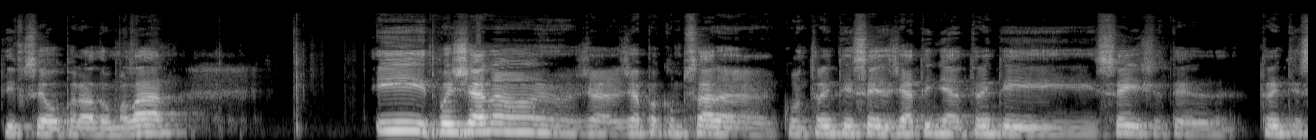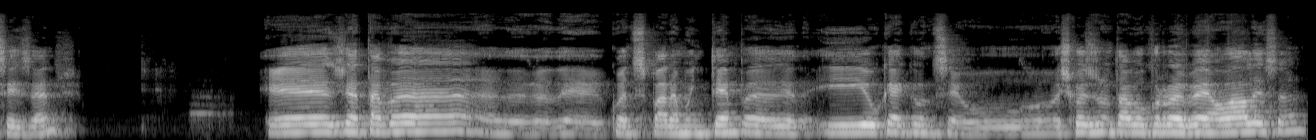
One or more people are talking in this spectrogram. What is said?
tive que ser operado ao malar. E depois já não, já, já para começar a, com 36, já tinha 36, até 36 anos. É, já estava, é, quando se para muito tempo, e o que é que aconteceu? As coisas não estavam a correr bem ao Alisson.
